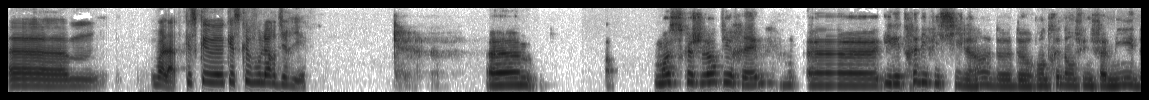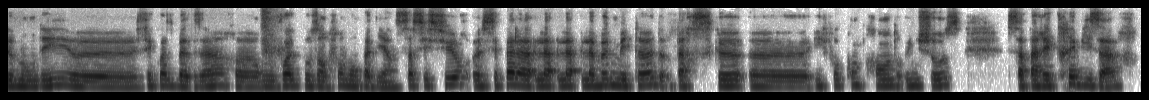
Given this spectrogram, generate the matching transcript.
Euh, voilà. Qu'est-ce que qu'est-ce que vous leur diriez? Euh, moi, ce que je leur dirais, il est très difficile hein, de, rentrer dans une famille et demander c'est quoi ce bazar On voit que vos enfants vont pas bien. Ça, c'est sûr, c'est pas la, la, bonne méthode parce que il faut comprendre une chose. Ça paraît très bizarre,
